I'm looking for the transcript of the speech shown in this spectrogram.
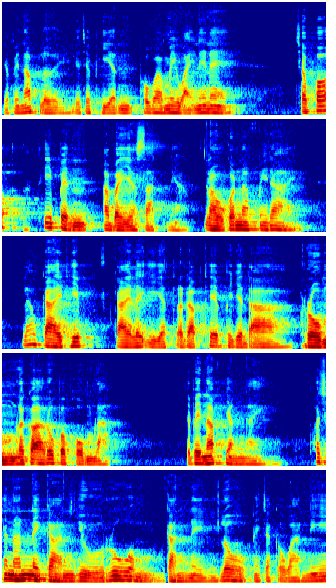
อย่าไปนับเลย เดี๋ยวจะเพี้ยน เพราะว่าไม่ไหวแน่ๆ เฉพาะที่เป็นอบายสัตว์เนี่ยเราก็นับไม่ได้ แล้วกายทิพย์ กายละเอียดระดับเทพพยดา พรมแล้วก็อรูปภพล่ะ จะไปนับยังไง เพราะฉะนั้นในการอยู่ร่วมกันในโลกในจักรวาลนนี้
